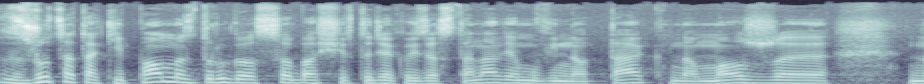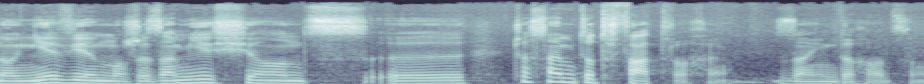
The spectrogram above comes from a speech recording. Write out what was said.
zrzuca taki pomysł, druga osoba się wtedy jakoś zastanawia, mówi no tak, no może, no nie wiem, może za miesiąc. y, Czasami to trwa trochę, zanim dochodzą.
